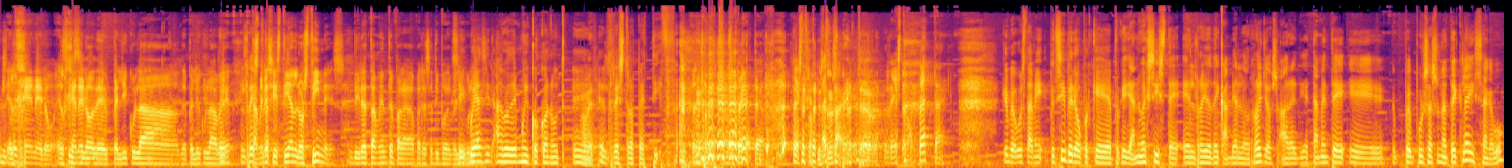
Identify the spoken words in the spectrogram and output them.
El- el género, el Sí, género sí. de película de película B. El- el resto- También existían los cines directamente para, para ese tipo de Sí, películas. voy a decir algo de muy coconut. eh, el retrospective. Retrospector. Retrospective. Que me gusta a mí. Sí, pero porque, porque ya no existe el rollo de cambiar los rollos. Ahora directamente eh, pulsas una tecla y se acabó.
